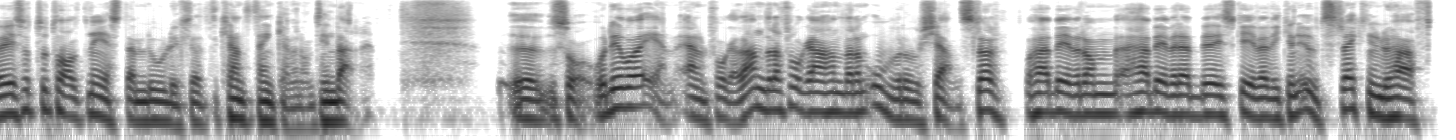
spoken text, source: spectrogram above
Jag är så totalt nedstämd och olycklig att jag kan inte tänka mig någonting värre. Eh, så, och det var en, en fråga. Den andra frågan handlar om orokänslor. Och här ber vi, dem, här ber vi dig beskriva vilken utsträckning du har haft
